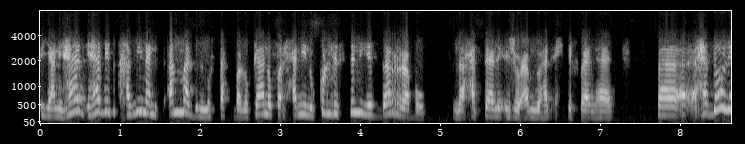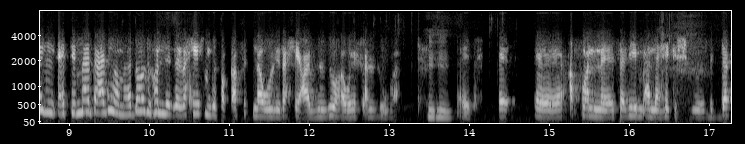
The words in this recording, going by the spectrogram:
يعني هذه هذه بتخلينا نتأمل بالمستقبل وكانوا فرحانين وكل السنة يتدربوا لحتى إجوا عملوا هالاحتفال هذا. فهدول الاعتماد عليهم هدول هم اللي رح يحملوا ثقافتنا واللي رح يعززوها ويخلوها. عفوا سليم أنا هيك بدك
